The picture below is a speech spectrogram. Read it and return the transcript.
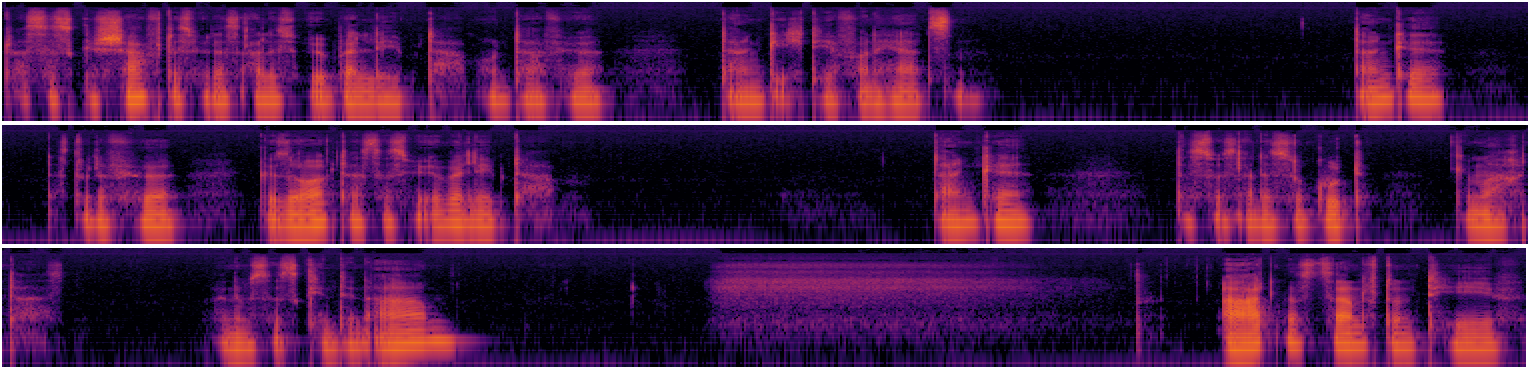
Du hast es geschafft, dass wir das alles überlebt haben und dafür danke ich dir von Herzen. Danke, dass du dafür gesorgt hast, dass wir überlebt haben. Danke, dass du es alles so gut gemacht hast. Du nimmst das Kind in den Arm, atmest sanft und tief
